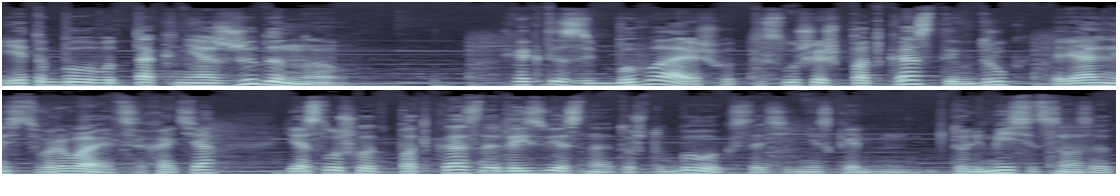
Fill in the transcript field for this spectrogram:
И это было вот так неожиданно, как ты забываешь, вот ты слушаешь подкаст, и вдруг реальность врывается. Хотя я слушал этот подкаст, это известное, то, что было, кстати, несколько, то ли месяц назад.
